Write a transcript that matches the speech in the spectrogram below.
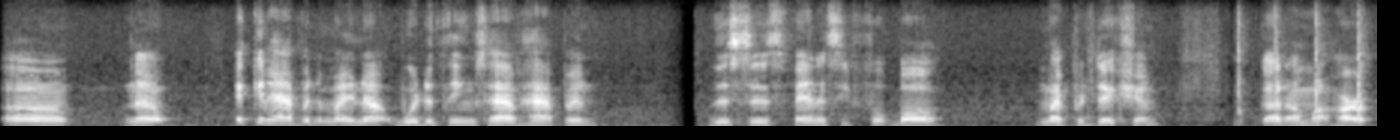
Uh, now, it can happen, it might not. Do things have happened? This is fantasy football. My prediction, got on my heart.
